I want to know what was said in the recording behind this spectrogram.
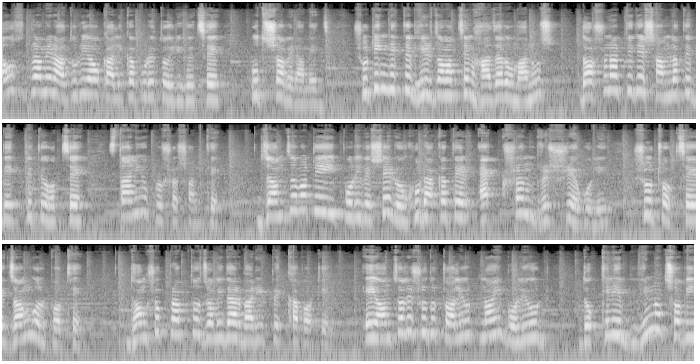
আউস গ্রামের আদুরিয়া ও কালিকাপুরে তৈরি হয়েছে উৎসবের আমেজ। শুটিং দেখতে ভিড় জমাচ্ছেন হাজারো মানুষ। দর্শনার্থীদের সামলাতে বেগ পেতে হচ্ছে স্থানীয় প্রশাসনকে। জমজমাটে এই পরিবেশে রঘু ডাকাতের অ্যাকশন দৃশ্যগুলি শুট হচ্ছে জঙ্গল পথে। ধ্বংসপ্রাপ্ত জমিদার বাড়ির প্রেক্ষাপটে। এই অঞ্চলে শুধু টলিউড নয়, বলিউড দক্ষিণে বিভিন্ন ছবি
